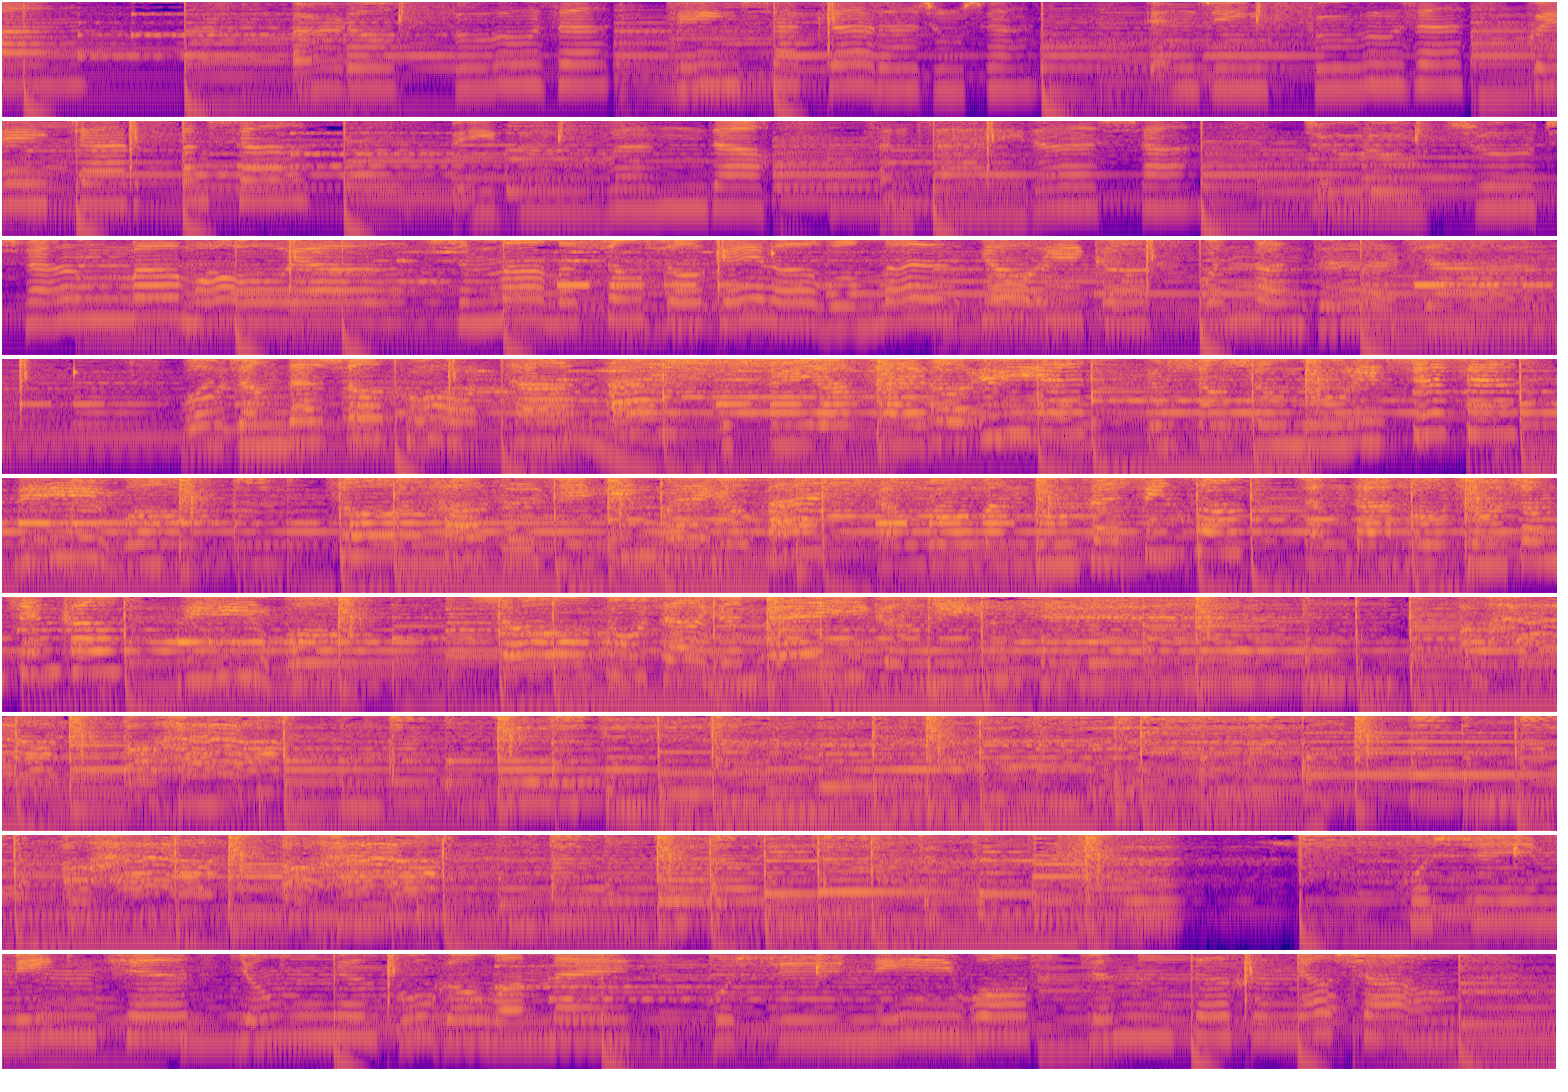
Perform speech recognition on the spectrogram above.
耳朵负责听下课的钟声，眼睛负责回家的方向，鼻子闻到饭菜的香，就露出什么模？是妈妈双手给了我们有一个温暖的家。我长大守护她，爱不需要太多语言，笑，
